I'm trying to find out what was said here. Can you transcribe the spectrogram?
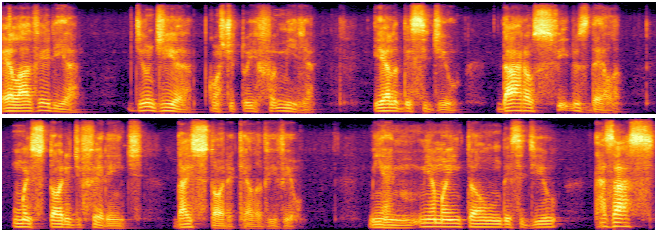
ela haveria de um dia constituir família e ela decidiu dar aos filhos dela uma história diferente da história que ela viveu. Minha, minha mãe então decidiu casar-se.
